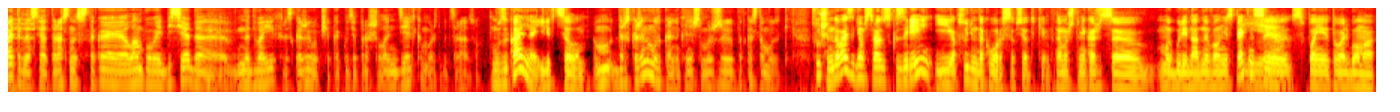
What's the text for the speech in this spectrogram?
Давай тогда, Свята, раз у нас такая ламповая беседа на двоих, расскажи вообще, как у тебя прошла неделька, может быть, сразу. Музыкально или в целом? М- Да расскажи на музыкально, конечно, мы же подкаст о музыке. Слушай, ну давай зайдем сразу с козырей и обсудим Дакворса все-таки, потому что, мне кажется, мы были на одной волне с пятницы Yeah. в плане этого альбома.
